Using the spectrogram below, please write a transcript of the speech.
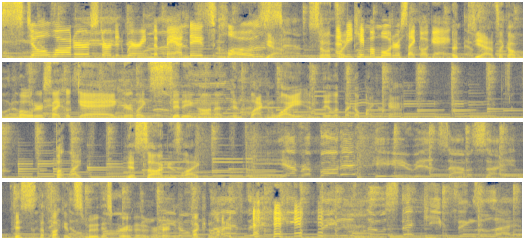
Stillwater started wearing the Band-Aids clothes Yeah. So it's and like became a motorcycle gang. a, yeah, it's like a motorcycle gang. They're like sitting on a in black and white, and they look like a biker gang. But like this song is like Everybody here is out of sight. this is the fucking smoothest groove I've ever heard in my fucking life. Keep things alive.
